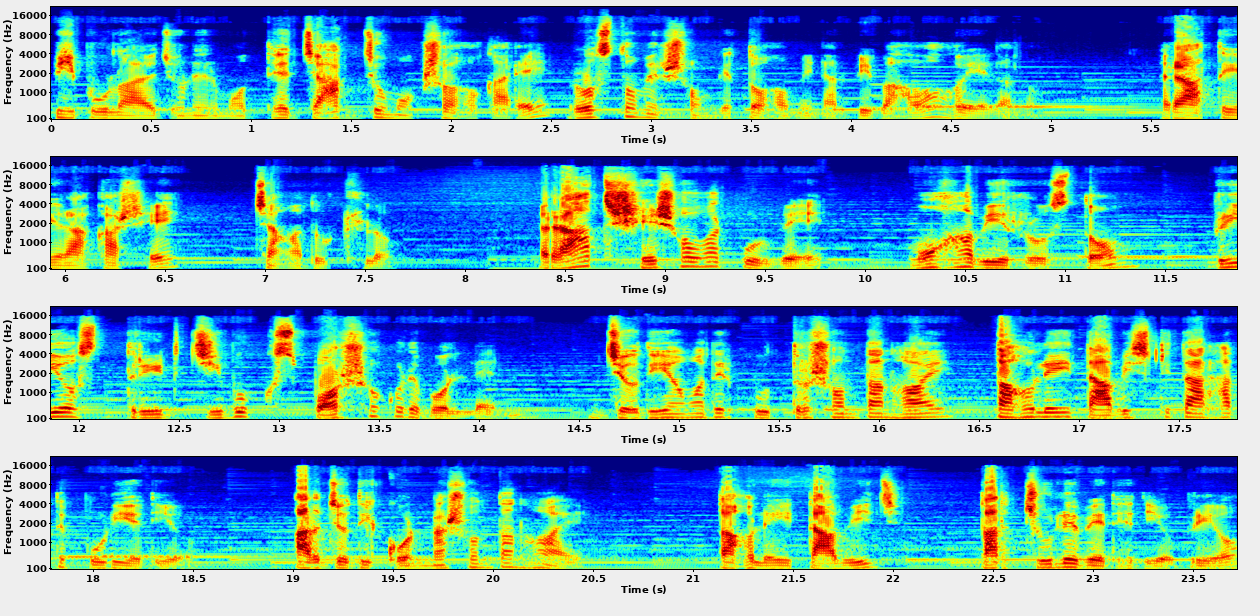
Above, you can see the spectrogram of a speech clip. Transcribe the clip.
বিপুল আয়োজনের মধ্যে জাঁকজমক সহকারে রোস্তমের সঙ্গে তহমিনার বিবাহ হয়ে গেল। রাতের আকাশে চাঁদ উঠল। রাত শেষ হওয়ার পূর্বে মহাবীর রোস্তম প্রিয় স্ত্রীর চিবুক স্পর্শ করে বললেন, যদি আমাদের পুত্র সন্তান হয়, তাহলে এই তাবিজটি তার হাতে পুড়িয়ে দিও। আর যদি কন্যা সন্তান হয়, তাহলে এই তাবিজ তার চুলে বেঁধে দিও প্রিয়।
